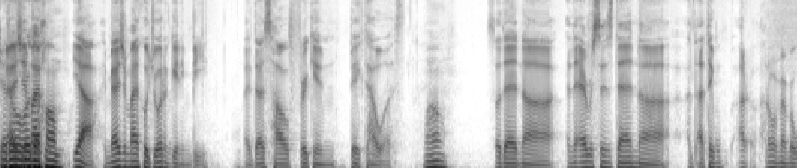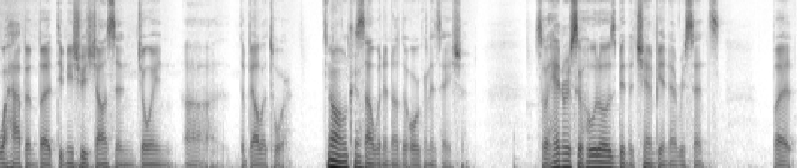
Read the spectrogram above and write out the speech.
Get Imagine over the Michael- hump. Yeah, imagine Michael Jordan getting beat. Like that's how freaking big that was. Wow. So then, uh, and ever since then, uh, I, I think I, I don't remember what happened, but Demetrious Johnson joined uh, the Bellator, Oh, okay. signed with another organization. So Henry Cejudo has been the champion ever since, but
